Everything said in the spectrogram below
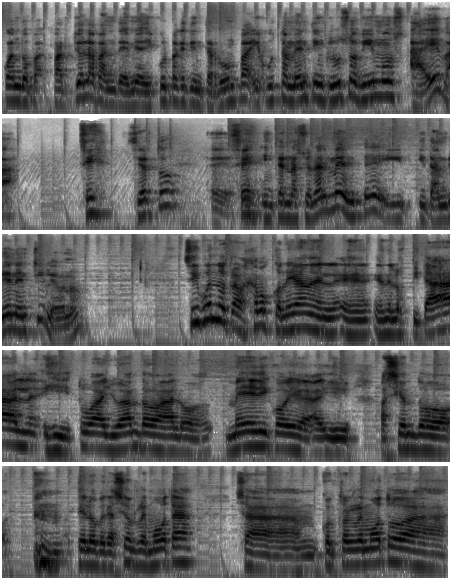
cuando pa- partió la pandemia, disculpa que te interrumpa, y justamente incluso vimos a Eva, Sí, ¿cierto? Eh, Sí. eh, internacionalmente y, y también en Chile, ¿o no? Sí, bueno, trabajamos con ella en el, en- en el hospital y estuvo ayudando a los médicos y, y haciendo teleoperación remota, o sea, control remoto, a-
